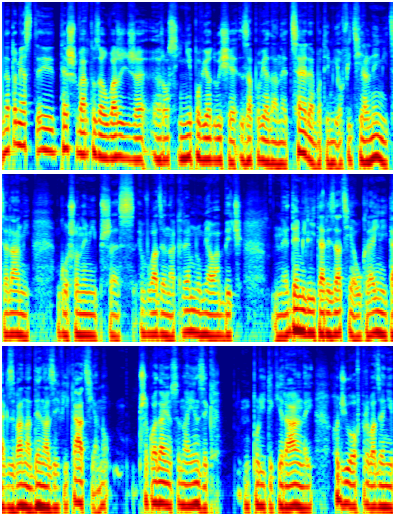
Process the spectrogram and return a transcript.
Natomiast y, też warto zauważyć, że Rosji nie powiodły się zapowiadane cele, bo tymi oficjalnymi celami głoszonymi przez władze na Kremlu miała być demilitaryzacja Ukrainy i tak zwana denazyfikacja. No, przekładając to na język polityki realnej. Chodziło o wprowadzenie,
